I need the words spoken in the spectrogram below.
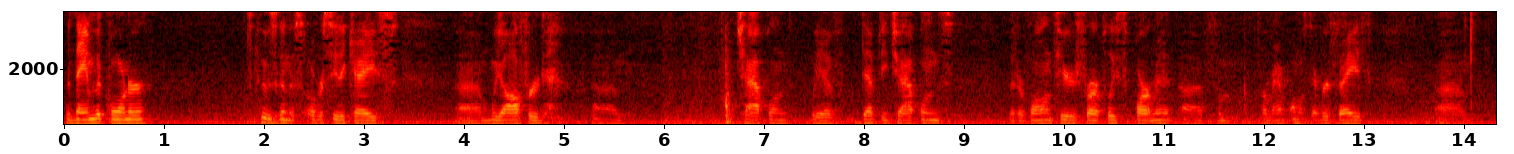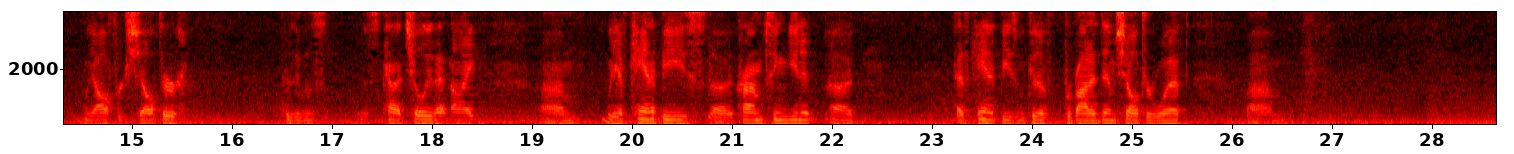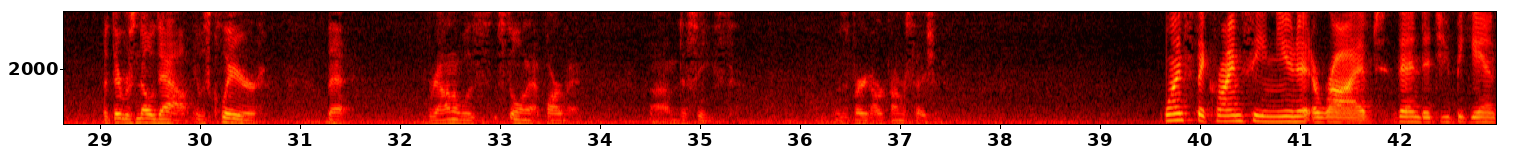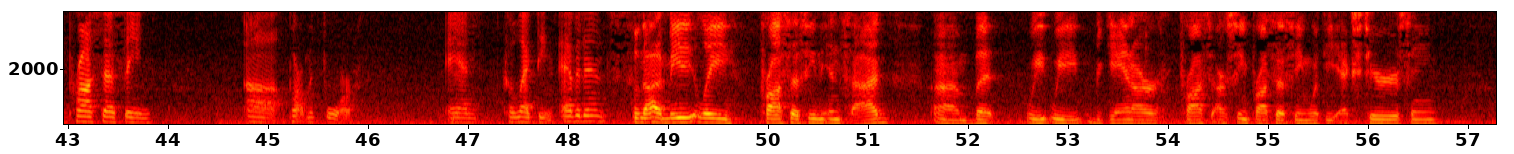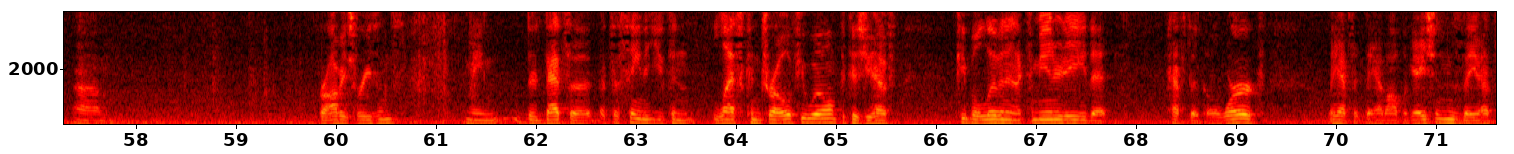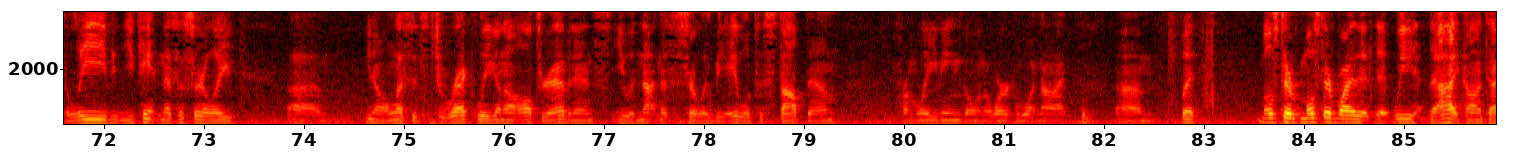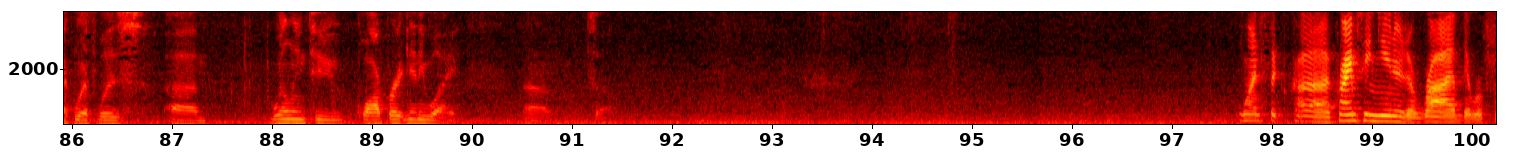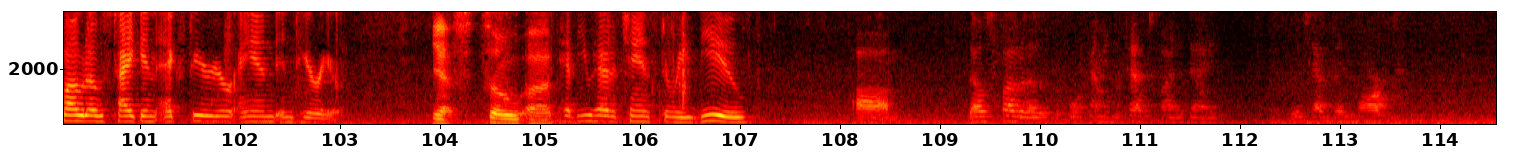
the name of the coroner, who's going to oversee the case. Um, we offered um, chaplain. We have deputy chaplains that are volunteers for our police department uh, from from almost every faith. Um, we offered shelter because it was it was kind of chilly that night. Um, we have canopies. Uh, crime scene unit uh, has canopies we could have provided them shelter with. Um, But there was no doubt, it was clear that Breonna was still in that apartment, um, deceased. It was a very hard conversation. Once the crime scene unit arrived, then did you begin processing uh, apartment four? And Yes. collecting evidence? So not immediately processing inside, um, but we, we began our process, our scene processing with the exterior scene, um, for obvious reasons. I mean, there, that's a, that's a scene that you can less control, if you will, because you have people living in a community that have to go to work, they have to, they have obligations, they have to leave, and you can't necessarily, um, you know, unless it's directly going to alter evidence, you would not necessarily be able to stop them from leaving, going to work and whatnot. Um, but most ev- most everybody that, that we that I had contact with was um, willing to cooperate in any way. Um, so Once the uh, crime scene unit arrived, there were photos taken, exterior and interior. Yes, so uh, Have you had a chance to review um, those photos before coming to testify today, which have been marked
